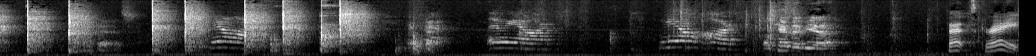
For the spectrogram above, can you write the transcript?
Okay. that's- Okay. There we are. We are. Okay, Olivia. That's great.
